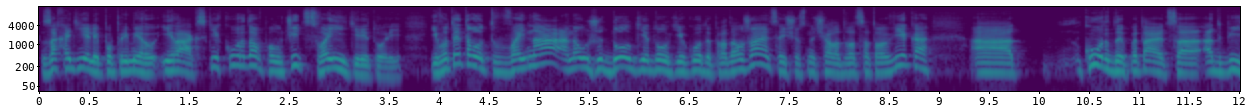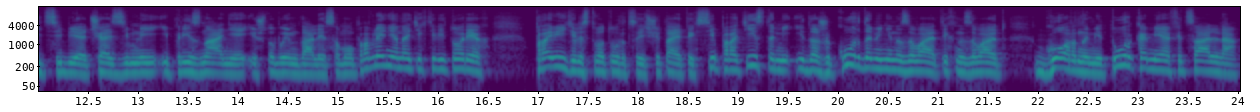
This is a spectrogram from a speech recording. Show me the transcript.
захотели, по примеру иракских курдов, получить свои территории. И вот эта вот война, она уже долгие-долгие годы продолжается, еще с начала 20 века. Курды пытаются отбить себе часть земли и признание, и чтобы им дали самоуправление на этих территориях. Правительство Турции считает их сепаратистами и даже курдами не называет, их называют горными турками официально.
